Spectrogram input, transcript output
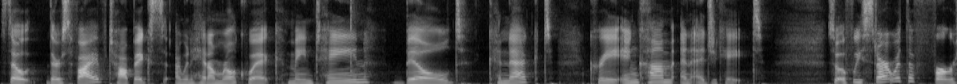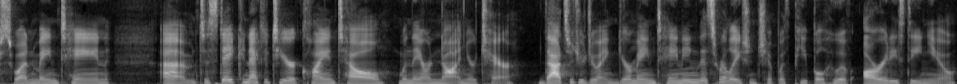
So, there's five topics I'm going to hit on real quick. Maintain, build, connect, create income, and educate. So, if we start with the first one, maintain, um, to stay connected to your clientele when they are not in your chair. That's what you're doing. You're maintaining this relationship with people who have already seen you.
